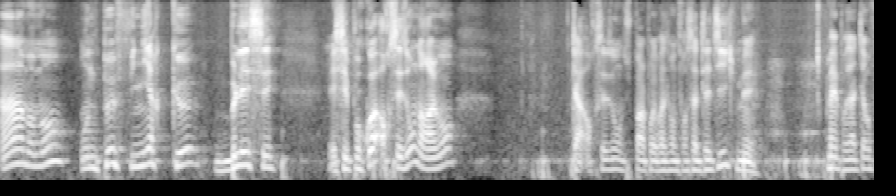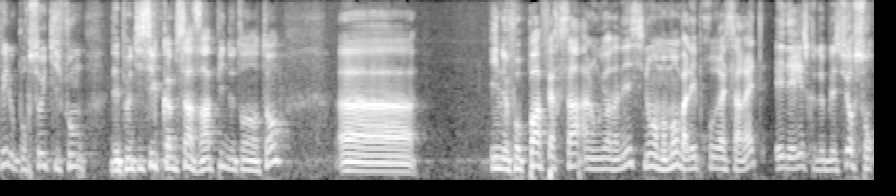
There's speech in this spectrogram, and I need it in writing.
à un moment, on ne peut finir que blessé. Et c'est pourquoi, hors saison, normalement, car hors saison, je parle pour les pratiquants de force athlétique, mais même pour les haltérophiles ou pour ceux qui font des petits cycles comme ça, rapides de temps en temps, euh, il ne faut pas faire ça à longueur d'année, sinon à un moment, bah, les progrès s'arrêtent et les risques de blessures sont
